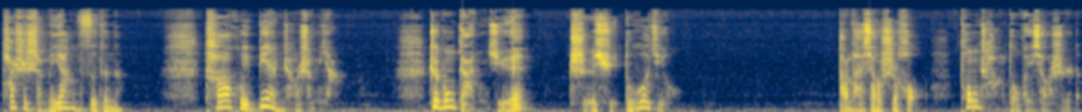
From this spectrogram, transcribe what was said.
它是什么样子的呢？它会变成什么样？这种感觉持续多久？当它消失后，通常都会消失的。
